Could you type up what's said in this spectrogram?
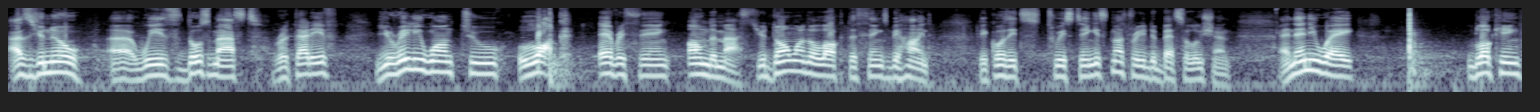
as you know, uh, with those masts rotative, you really want to lock everything on the mast. You don't want to lock the things behind because it's twisting. It's not really the best solution. And anyway, blocking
